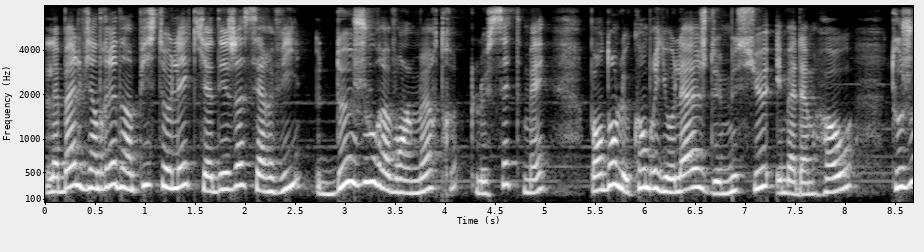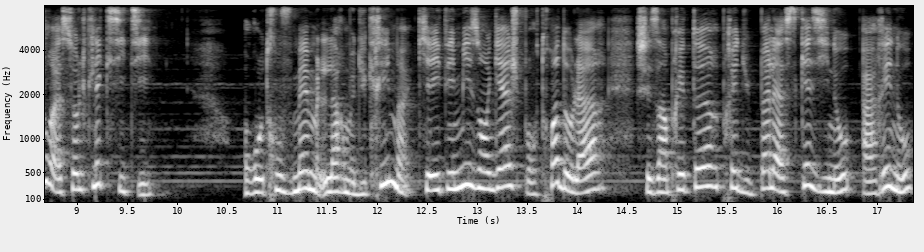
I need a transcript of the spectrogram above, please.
La balle viendrait d'un pistolet qui a déjà servi deux jours avant le meurtre, le 7 mai, pendant le cambriolage de Monsieur et Madame Howe, toujours à Salt Lake City. On retrouve même l'arme du crime qui a été mise en gage pour 3 dollars chez un prêteur près du Palace Casino à Reno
